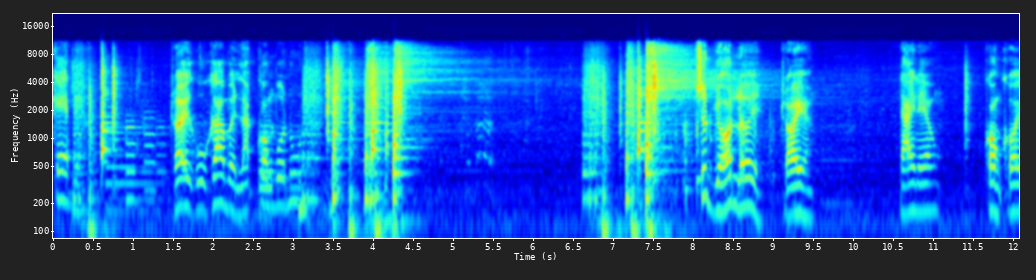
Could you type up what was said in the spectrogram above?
แก๊สเลยใช่กูข้าไปหลักกองโบนูนสุดยอดเลยจอยได้แล้วกองคอย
